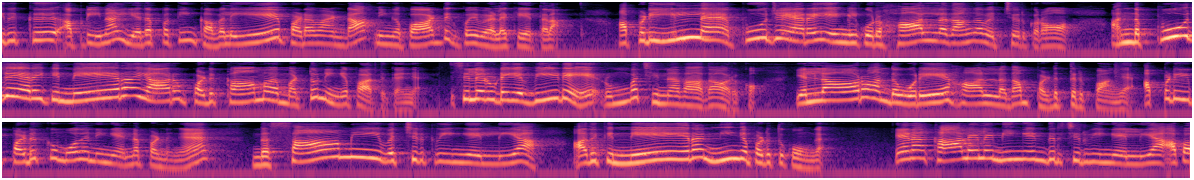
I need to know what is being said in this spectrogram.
இருக்குது அப்படின்னா எதை பற்றியும் கவலையே பட வேண்டாம். நீங்கள் பாட்டுக்கு போய் விளக்கு ஏற்றலாம் அப்படி இல்லை பூஜை அறை எங்களுக்கு ஒரு ஹாலில் தாங்க வச்சுருக்குறோம். அந்த பூஜை அறைக்கு நேராக யாரும் படுக்காமல் மட்டும் நீங்கள் பார்த்துக்கங்க சிலருடைய வீடே ரொம்ப சின்னதாக தான் இருக்கும். எல்லாரும் அந்த ஒரே ஹாலில் தான் படுத்திருப்பாங்க. அப்படி படுக்கும்போது நீங்கள் என்ன பண்ணுங்கள் இந்த சாமி வச்சுருக்கிறீங்க இல்லையா? அதுக்கு நேராக நீங்கள் படுத்துக்கோங்க. ஏன்னா காலையில் நீங்கள் எந்திரிச்சிருவீங்க இல்லையா? அப்போ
